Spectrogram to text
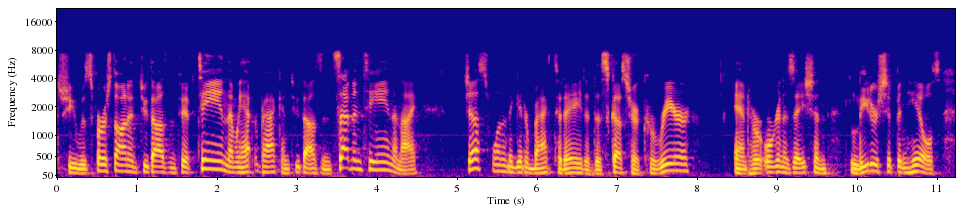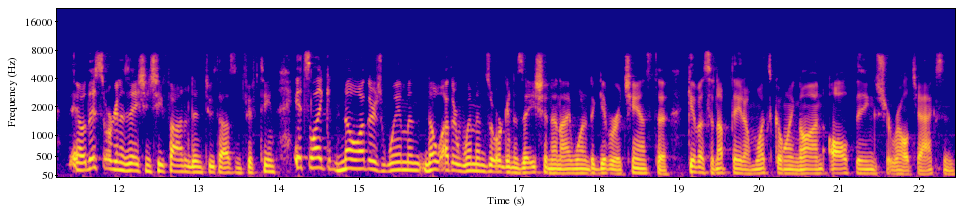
She was first on in 2015, then we had her back in 2017, and I just wanted to get her back today to discuss her career and her organization leadership in heels. You know this organization she founded in 2015 it's like no others women no other women's organization and i wanted to give her a chance to give us an update on what's going on all things scharrell jackson.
